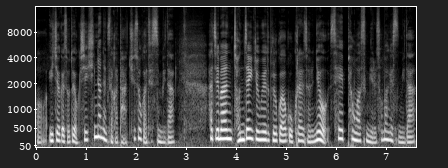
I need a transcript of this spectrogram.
어, 이 지역에서도 역시 신년 행사가 다 취소가 됐습니다. 하지만 전쟁 중에도 불구하고 우크라이나에서는요 새 평화 승리를 소망했습니다.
